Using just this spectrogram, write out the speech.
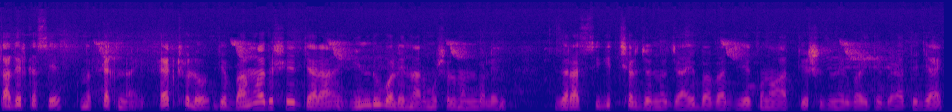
তাদের কাছে কোনো ফ্যাক্ট নয়। ফ্যাক্ট হলো যে বাংলাদেশের যারা হিন্দু বলেন আর মুসলমান বলেন, যারা চিকিৎসার জন্য যায় বা বা যে কোনো আত্মীয় স্বজনের বাড়িতে বেড়াতে যায়,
